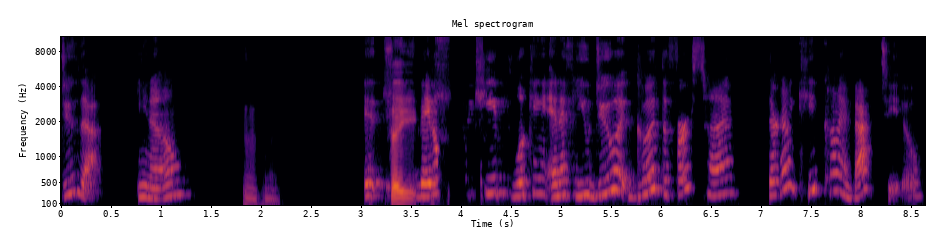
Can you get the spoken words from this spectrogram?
do that, you know? Mm-hmm. It, so you, they don't keep looking. And if you do it good the first time, they're going to keep coming back to you,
